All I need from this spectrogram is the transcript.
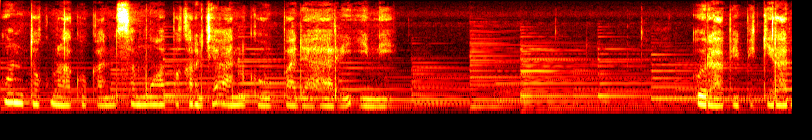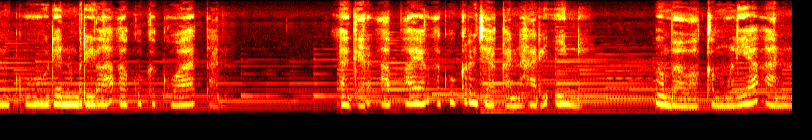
untuk melakukan semua pekerjaanku pada hari ini. Urapi pikiranku dan berilah aku kekuatan, agar apa yang aku kerjakan hari ini membawa kemuliaan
